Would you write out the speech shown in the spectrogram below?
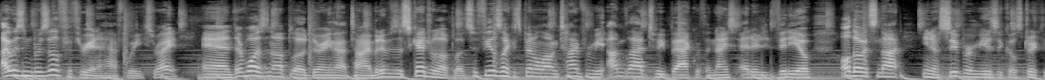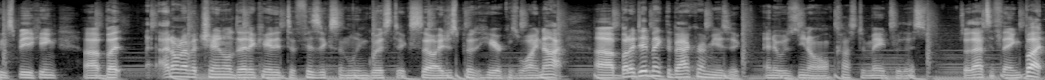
I was in Brazil for three and a half weeks, right? And there was an upload during that time, but it was a scheduled upload, so it feels like it's been a long time for me. I'm glad to be back with a nice edited video, although it's not, you know, super musical, strictly speaking, uh, but I don't have a channel dedicated to physics and linguistics, so I just put it here because why not? Uh, but I did make the background music, and it was, you know, custom made for this. So that's a thing. But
